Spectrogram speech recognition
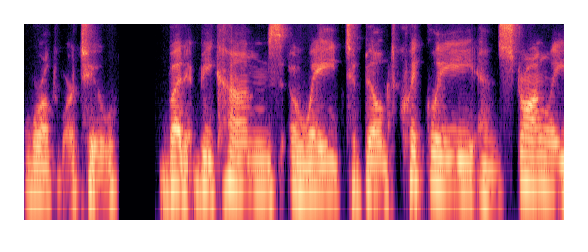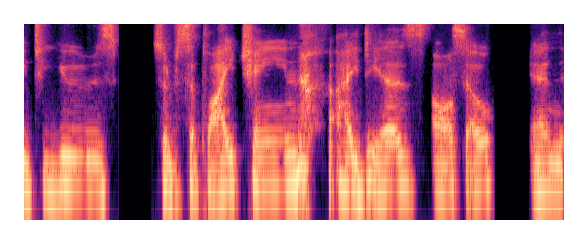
World War II. But it becomes a way to build quickly and strongly, to use sort of supply chain ideas also. And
